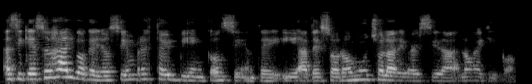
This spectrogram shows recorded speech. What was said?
así que eso es algo que yo siempre estoy bien consciente y atesoro mucho la diversidad de los equipos.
